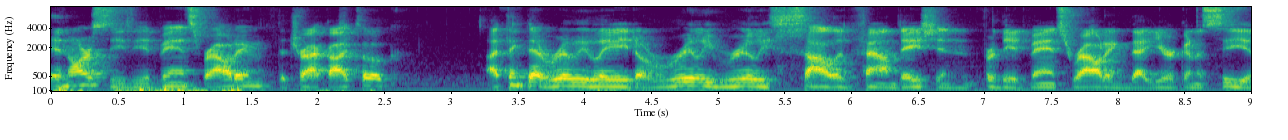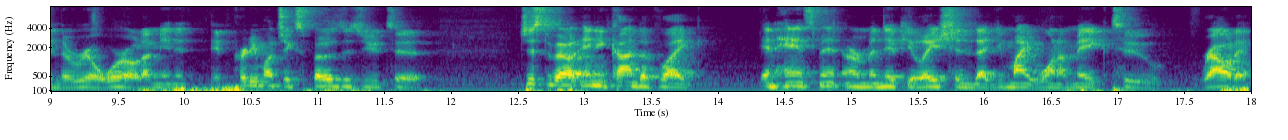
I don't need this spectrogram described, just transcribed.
ENARSI, the advanced routing, the track I took, I think that really laid a really, really solid foundation for the advanced routing that you're going to see in the real world. I mean, it, it pretty much exposes you to just about any kind of like enhancement or manipulation that you might want to make to routing.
